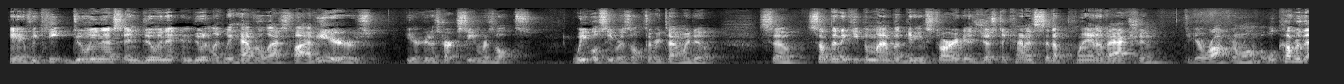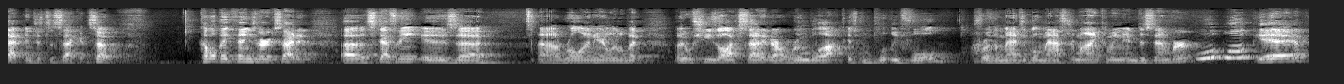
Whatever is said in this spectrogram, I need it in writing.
And if we keep doing this and doing it and doing it like we have the last five years, you're going to start seeing results. We will see results every time we do it. So something to keep in mind about getting started is just to kind of set a plan of action to get rocking rolling. But we'll cover that in just a second. So a couple big things. Very excited. Uh, Stephanie is uh, uh, rolling in here a little bit. Uh, she's all excited. Our room block is completely full for the Magical Mastermind coming in December. Whoop whoop, yeah.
